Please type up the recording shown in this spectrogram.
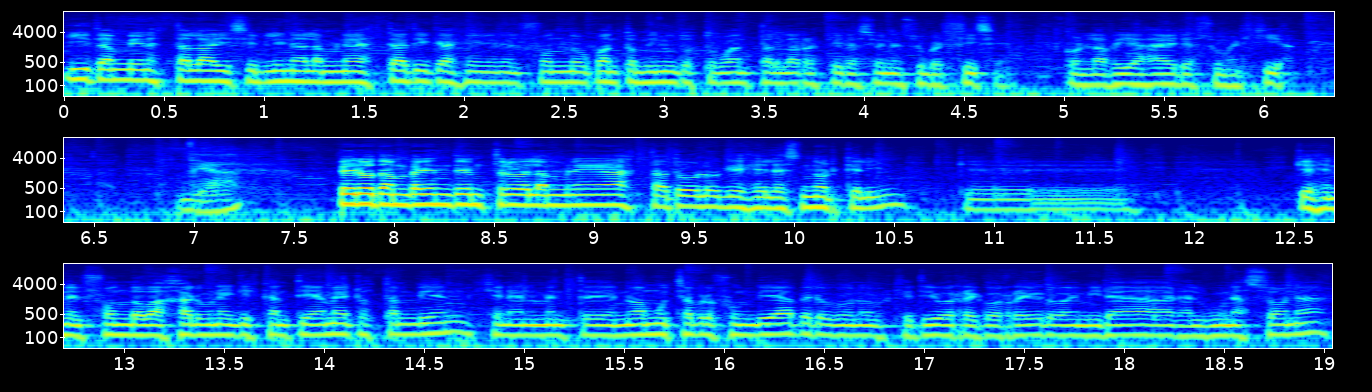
y también está la disciplina de la apnea estática, que en el fondo cuántos minutos te aguantas la respiración en superficie, con las vías aéreas sumergidas. Ya. Pero también dentro de la apnea está todo lo que es el snorkeling, que, que es en el fondo bajar una X cantidad de metros también, generalmente no a mucha profundidad, pero con el objetivo de recorrer o de mirar alguna zona,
